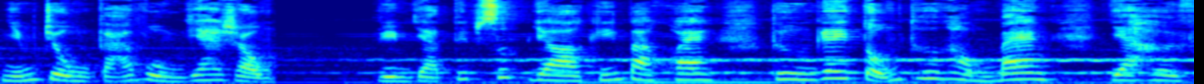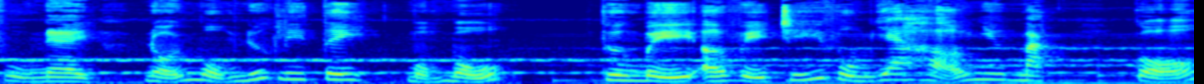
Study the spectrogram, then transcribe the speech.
nhiễm trùng cả vùng da rộng, Viêm da tiếp xúc do kiến ba khoang thường gây tổn thương hồng ban, da hơi phù nề, nổi mụn nước li ti, mụn mủ. Thường bị ở vị trí vùng da hở như mặt, cổ,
